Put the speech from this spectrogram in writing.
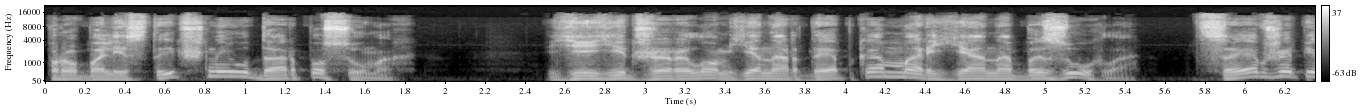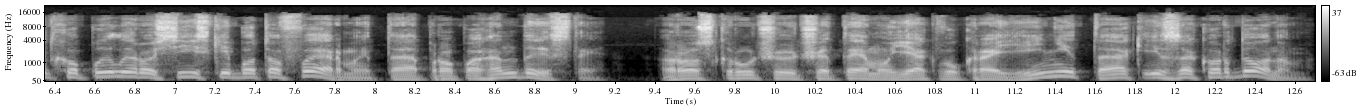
про балістичний удар по сумах. Її джерелом є нардепка Мар'яна Безугла. Це вже підхопили російські ботоферми та пропагандисти, розкручуючи тему як в Україні, так і за кордоном.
